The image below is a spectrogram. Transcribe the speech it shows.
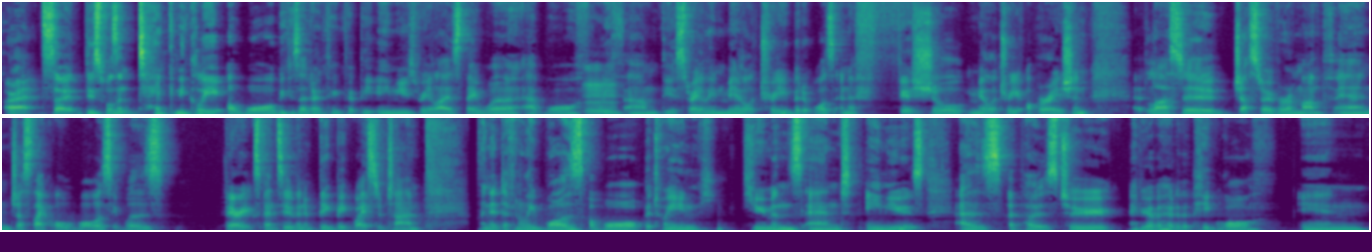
All right, so this wasn't technically a war because I don't think that the emus realized they were at war with um, the Australian military, but it was an official military operation. It lasted just over a month, and just like all wars, it was very expensive and a big, big waste of time. And it definitely was a war between humans and emus, as opposed to have you ever heard of the pig war in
